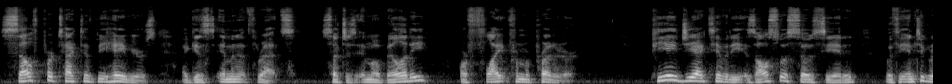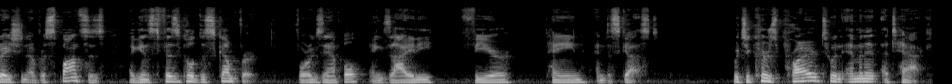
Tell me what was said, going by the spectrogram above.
self protective behaviors against imminent threats, such as immobility or flight from a predator. PAG activity is also associated with the integration of responses against physical discomfort, for example, anxiety, fear, pain, and disgust, which occurs prior to an imminent attack,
